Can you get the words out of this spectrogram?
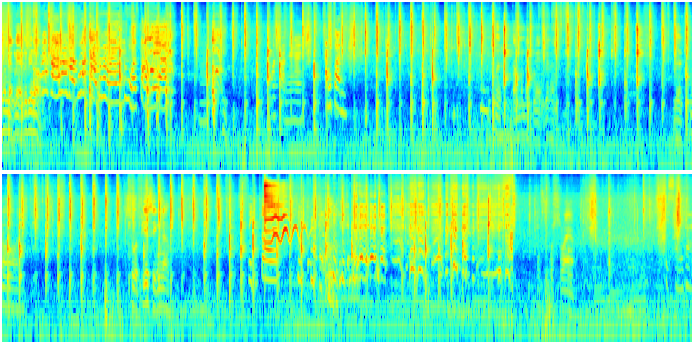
ตำกันแหลกๆด้วยพี่น้อง นะคะถ้ามาพ่อตามทำไมมันหัวสั่นเลยอะทำมาสั่นยังไง หัวสั่นเพื่อนตำมันแหลกๆด้วยครับแหลกจักหน้อย สูตรพี่สิงห์นะครับสิงโตซุปเปอร์แซ่บใส่แบบ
